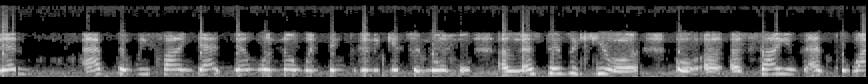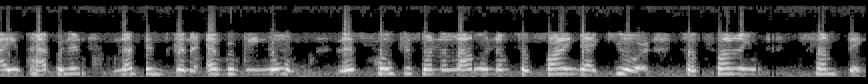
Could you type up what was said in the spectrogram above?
Then after we find that, then we'll know when things are going to get to normal. Unless there's a cure or a, a science as to why it's happening, nothing's going to ever be normal. Let's focus on allowing them to find that cure, to find something.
